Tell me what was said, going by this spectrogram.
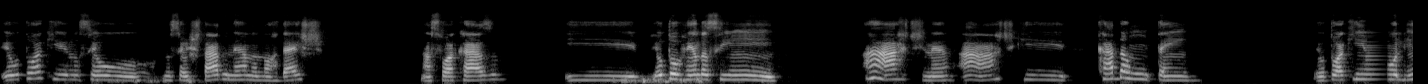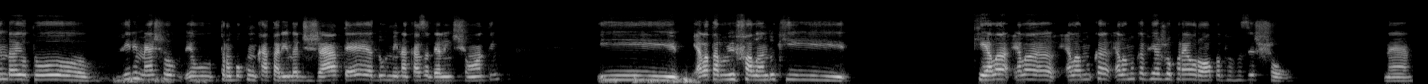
Eu estou aqui no seu no seu estado, né, no Nordeste, na sua casa, e eu estou vendo assim a arte, né? A arte que cada um tem. Eu estou aqui em Olinda, eu tô vira e mexe, eu, eu trombo com Catarina de já, até dormi na casa dela ontem. E ela estava me falando que que ela ela ela nunca ela nunca viajou para a Europa para fazer show, né?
